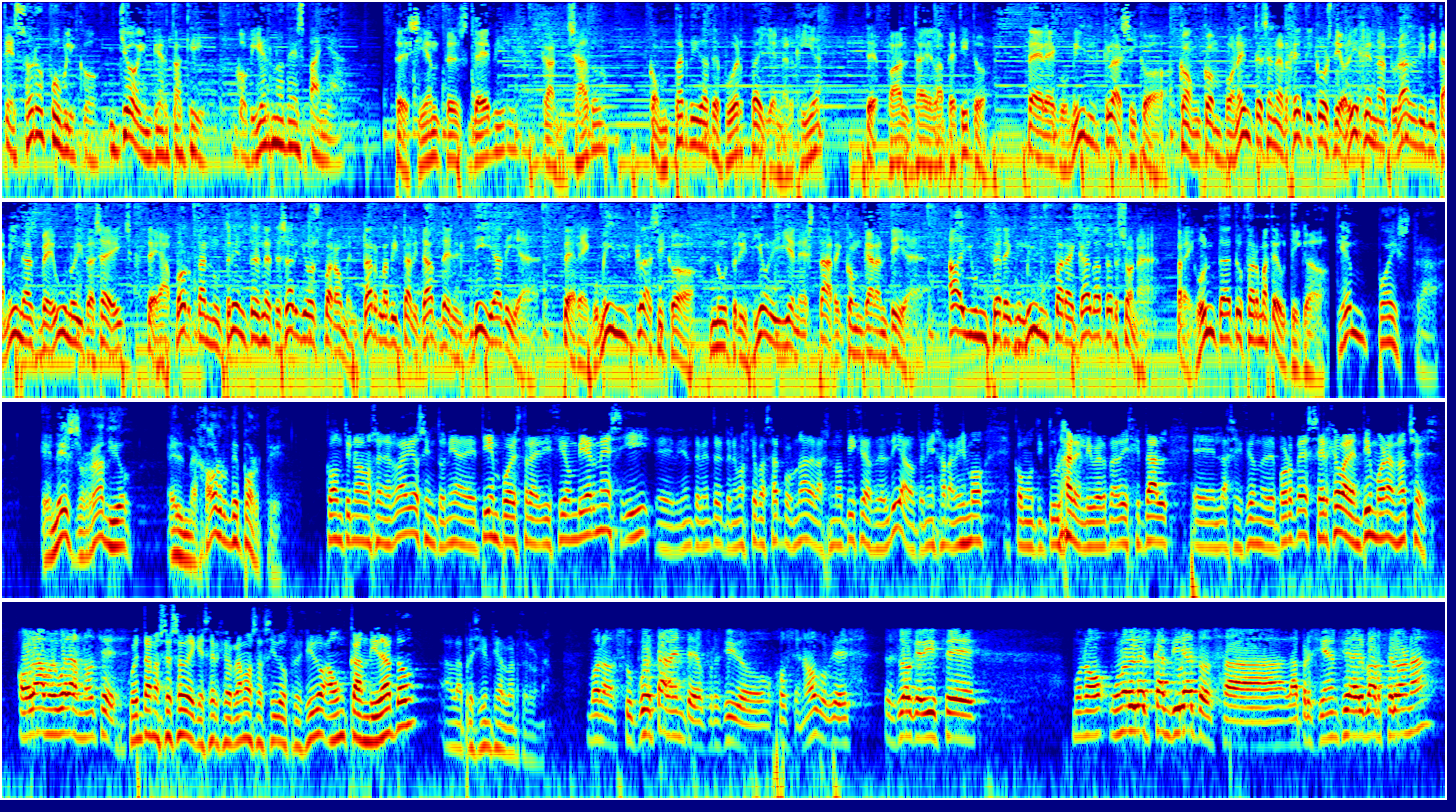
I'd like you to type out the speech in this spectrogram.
Tesoro Público, yo invierto aquí. Gobierno de España. ¿Te sientes débil, cansado, con pérdida de fuerza y energía? ¿Te falta el apetito? Ceregumil Clásico, con componentes energéticos de origen natural y vitaminas B1 y B6, te aportan nutrientes necesarios para aumentar la vitalidad del día a día. Ceregumil Clásico, nutrición y bienestar con garantía. Hay un Ceregumil para cada persona. Pregunta a tu farmacéutico. Tiempo extra. En Es Radio, el mejor deporte. Continuamos en el radio, sintonía de tiempo extra edición viernes y evidentemente tenemos que pasar por una de las noticias del día. Lo tenéis ahora mismo como titular en Libertad Digital en la sección de deportes. Sergio Valentín, buenas noches. Hola, muy buenas noches. Cuéntanos eso de que Sergio Ramos ha sido ofrecido a un candidato a la presidencia del Barcelona. Bueno, supuestamente ofrecido, José, ¿no? Porque es, es lo que dice, bueno, uno de los candidatos a la presidencia del Barcelona,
